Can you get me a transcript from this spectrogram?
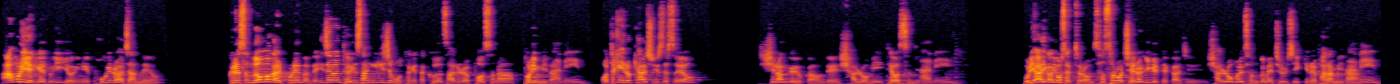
아무리 얘기해도 이 여인이 포기를 하지 않네요. 그래서 넘어갈 뻔했는데 이제는 더 이상 이기지 못하겠다. 그 자리를 벗어나 버립니다. 아멘. 어떻게 이렇게 할 수 있었어요? 신앙교육 가운데 샬롬이 되었습니다. 아멘. 우리 아이가 요셉처럼 스스로 죄를 이길 때까지 샬롬을 점검해 줄 수 있기를 바랍니다. 아멘.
